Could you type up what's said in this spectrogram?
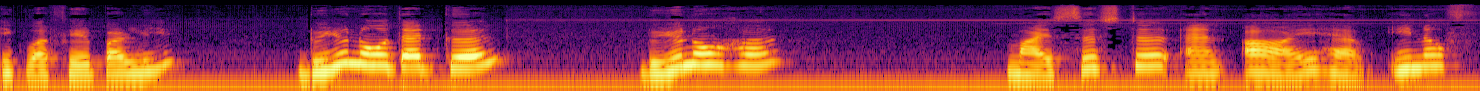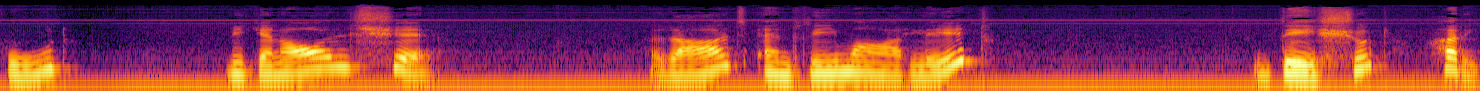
ਇੱਕ ਵਾਰ ਫੇਰ ਪੜ੍ਹ ਲਈਏ ਡੂ ਯੂ ਨੋ that girl do you know her my sister and i have enough food we can all share raj and reema are late they should hurry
